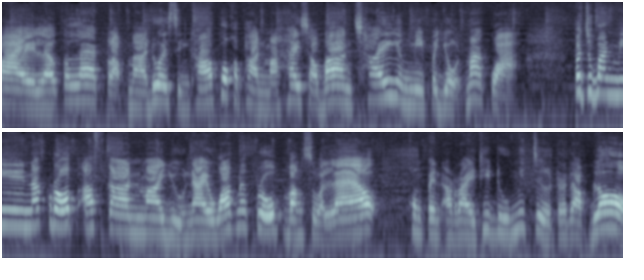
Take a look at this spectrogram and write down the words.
ไป แล้วก็แลกกลับมาด้วยสินค้าโภคภัณฑ์มาให้ชาวบ้านใช้ยังมีประโยชน์มากกว่า ปัจจุบันมีนักรบอัฟกานมาอยู่ในวักเนอร์บางส่วนแล้วคงเป็นอะไรที่ดูไม่จืดระดับโลก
